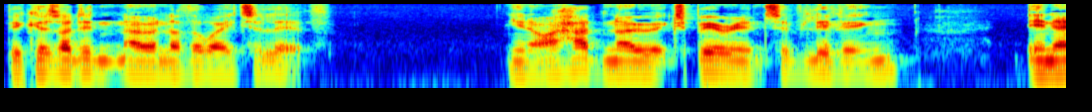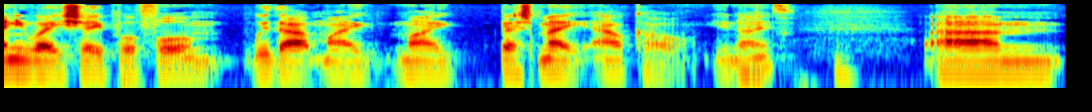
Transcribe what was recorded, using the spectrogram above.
because I didn't know another way to live. You know, I had no experience of living in any way, shape, or form without my, my best mate, alcohol. You know, Right. um,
